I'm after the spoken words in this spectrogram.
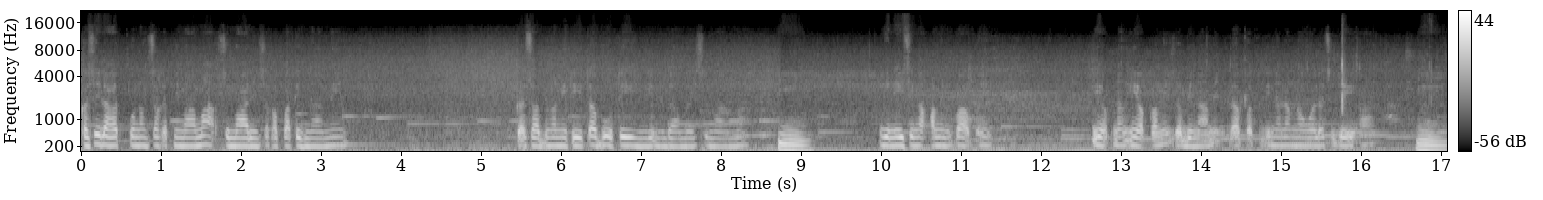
Kasi lahat po ng sakit ni mama, sumalin sa kapatid namin. Sabi nga ni tita, buti hindi nadamay si mama. Hmm. Ginising nga kami ni Papa eh. Iyak nang iyak kami. Sabi namin, dapat di na lang nawala si JR. Hmm.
